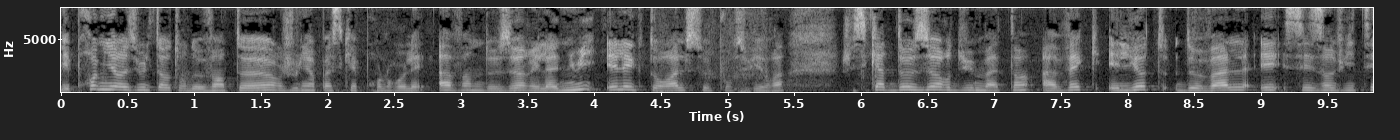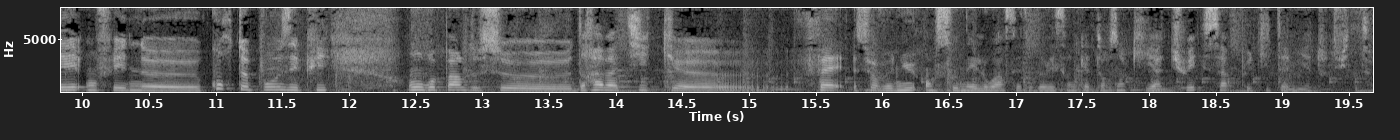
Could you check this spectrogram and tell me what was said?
les premiers résultats autour de 20h. Julien Pasquet prend le relais à 22h et la nuit électorale se poursuivra jusqu'à 2h du matin avec Elliot Deval et ses invités. On fait une courte pause et puis on reparle de ce dramatique euh, fait survenu en Saône-et-Loire, cet adolescent de 14 ans qui a tué sa petite amie. À tout de suite.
